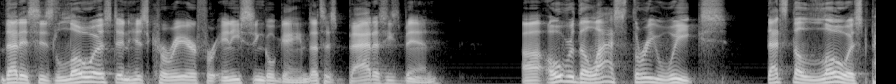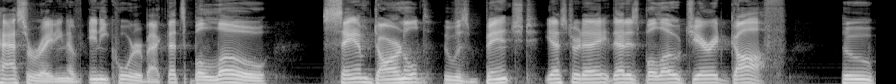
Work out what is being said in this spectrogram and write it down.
That is his lowest in his career for any single game. That's as bad as he's been. Uh, over the last three weeks, that's the lowest passer rating of any quarterback. That's below Sam Darnold, who was benched yesterday. That is below Jared Goff, who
